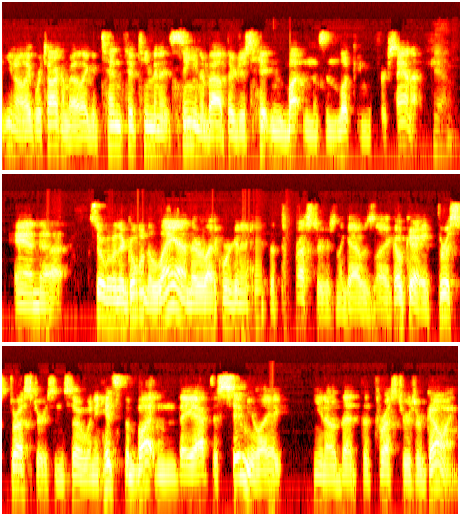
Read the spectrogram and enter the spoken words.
you know like we're talking about like a 10, 15 minute scene about they're just hitting buttons and looking for Santa. Yeah. And uh, so when they're going to land, they're like, "We're going to hit the thrusters," and the guy was like, "Okay, thrust thrusters." And so when he hits the button, they have to simulate, you know, that the thrusters are going.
